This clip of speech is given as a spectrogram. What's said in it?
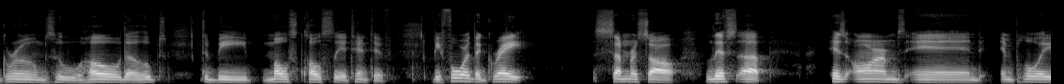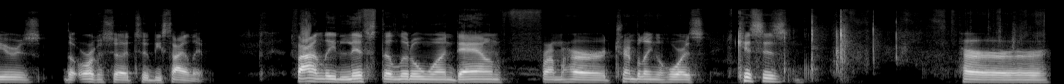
grooms who hold the hoops to be most closely attentive. Before the great somersault, lifts up his arms and implores the orchestra to be silent. Finally, lifts the little one down from her trembling horse, kisses her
